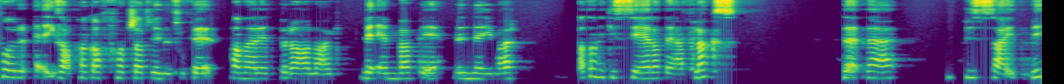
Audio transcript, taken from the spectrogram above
For ikke sant? Han kan fortsatt vinne trofeer. Han er i et bra lag med Mbappé, med Neymar. At han ikke ser at det er flaks, det, det er beside me.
